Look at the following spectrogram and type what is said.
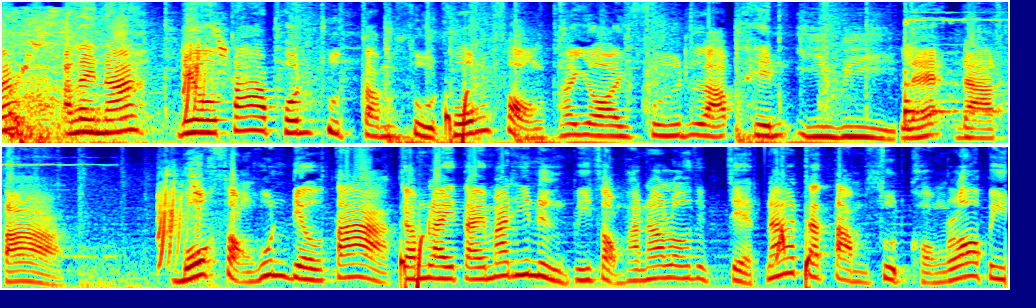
นะอะไรนะ เดลต้าพ้นจุดต่ำสุดโค้ง2ทยอยฟื้นรับ10 EV และ Data โบก2หุ้นเดลต้ากำไรไตรมาสที่ 1 ปี 2567 น่าจะต่ำสุดของรอบปี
